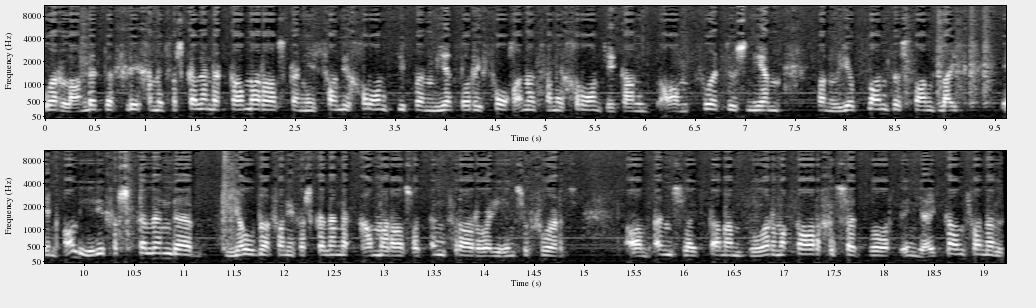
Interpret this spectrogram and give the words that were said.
oor lande te vlieg met verskillende kameras kan jy van die grondtipe meet tot die volgende van die grond jy kan aan um, fotos neem van hoe jou plante stand lyk en al hierdie verskillende beelde van die verskillende kameras wat infrarooi ensovoorts aan um, insluit kan aan boor mekaar gesit word en jy kan van 'n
